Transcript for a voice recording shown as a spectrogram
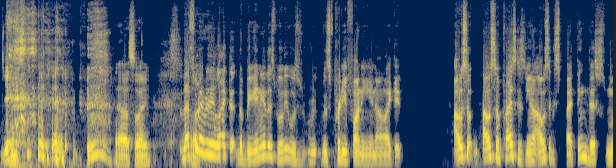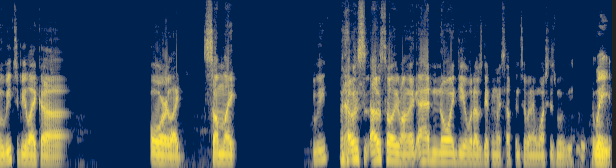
yeah, that was funny. That's what I really liked. The beginning of this movie was was pretty funny. You know, like it. I was I was surprised because you know I was expecting this movie to be like a, or like some like movie, but I was I was totally wrong. Like I had no idea what I was getting myself into when I watched this movie. Wait,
